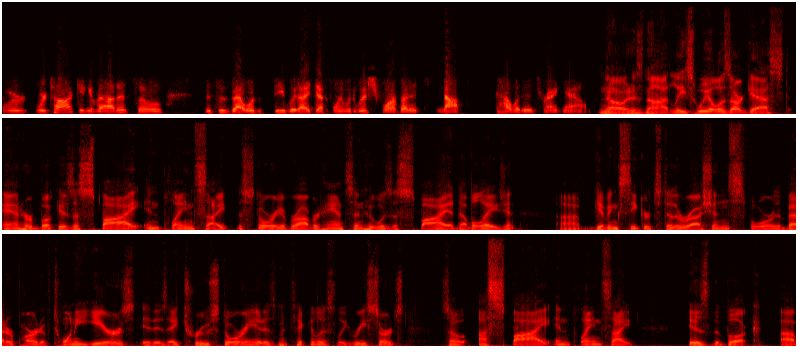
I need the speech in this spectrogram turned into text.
we're we're talking about it. So this is that would be what I definitely would wish for, but it's not how it is right now. No, it is not. Lis Wiehl is our guest, and her book is A Spy in Plain Sight The Story of Robert Hanssen, who was a spy, a double agent, uh, giving secrets to the Russians for the better part of 20 years. It is a true story, it is meticulously researched. So, A Spy in Plain Sight is the book. Uh,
